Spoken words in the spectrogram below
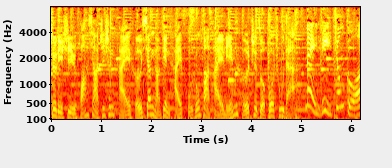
这里是华夏之声台和香港电台普通话台联合制作播出的《魅力中国》。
